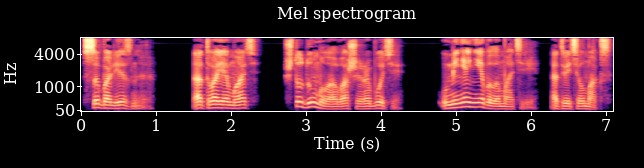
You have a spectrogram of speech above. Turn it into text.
«Соболезную. А твоя мать? Что думала о вашей работе?» «У меня не было матери», — ответил Макс.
